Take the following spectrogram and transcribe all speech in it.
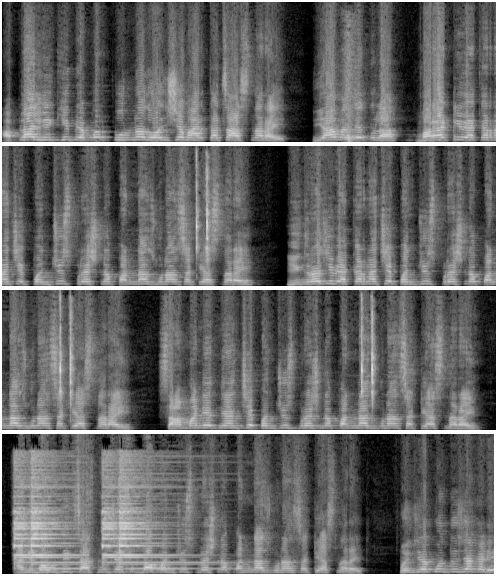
आपला लेखी पेपर पूर्ण दोनशे मार्काचा असणार आहे. यामध्ये तुला मराठी व्याकरणाचे पंचवीस प्रश्न पन्नास गुणांसाठी असणार आहे. इंग्रजी व्याकरणाचे पंचवीस प्रश्न पन्नास गुणांसाठी असणार आहे. सामान्य ज्ञानचे पंचवीस प्रश्न पन्नास गुणांसाठी असणार आहे. आणि बौद्धिक चाचणीचे सुद्धा पंचवीस प्रश्न पन्नास गुणांसाठी असणार आहेत. म्हणजे एकूण तुझ्याकडे?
